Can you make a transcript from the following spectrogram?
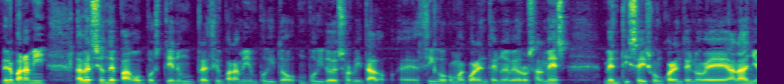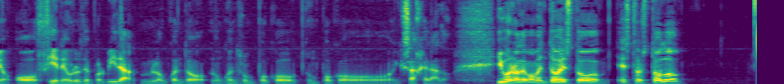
Pero para mí la versión de pago pues tiene un precio para mí un poquito, un poquito desorbitado. 5,49 eh, euros al mes, 26,49 al año o 100 euros de por vida lo encuentro, lo encuentro un, poco, un poco exagerado. Y bueno, de momento esto, esto es todo.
